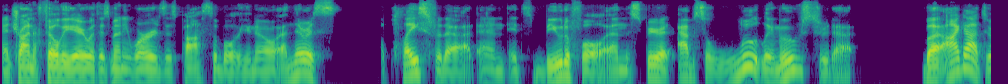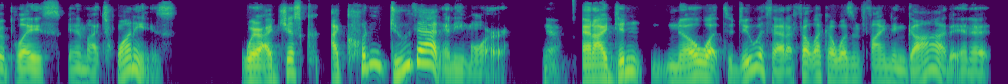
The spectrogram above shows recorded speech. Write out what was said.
and trying to fill the air with as many words as possible, you know. And there is a place for that and it's beautiful and the spirit absolutely moves through that. But I got to a place in my 20s where I just I couldn't do that anymore. Yeah. And I didn't know what to do with that. I felt like I wasn't finding God in it,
